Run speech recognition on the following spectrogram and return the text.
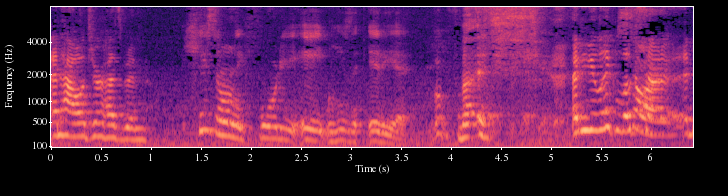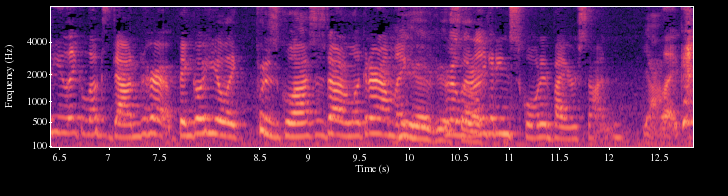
And how old's your husband? He's only 48 and he's an idiot. But And he like looks Sorry. at, and he like looks down at her. Bingo, he like put his glasses down and look at her. I'm like, have you're literally getting scolded by your son. Yeah. Like.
